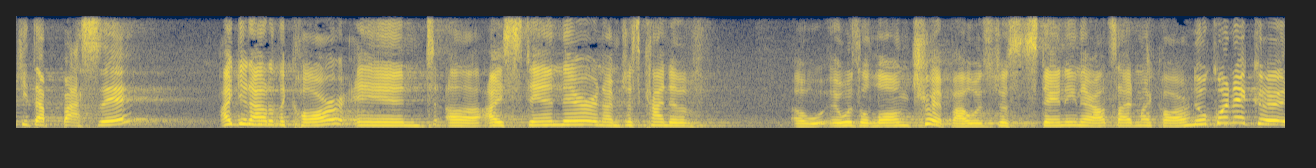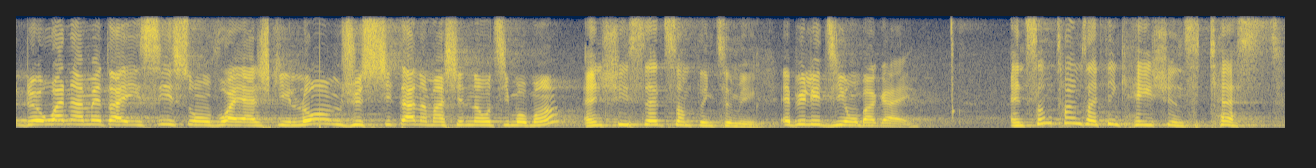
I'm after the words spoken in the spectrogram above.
qui t'a passé. I get out of the car, and uh, I stand there, and I'm just kind of, oh, it was a long trip. I was just standing there outside my car. Nous connaissons que de Wanamet à ici, son voyage qui long, juste chita dans machine là un petit moment. And she said something to me. Et puis il dit un bagay. And sometimes I think Haitians test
